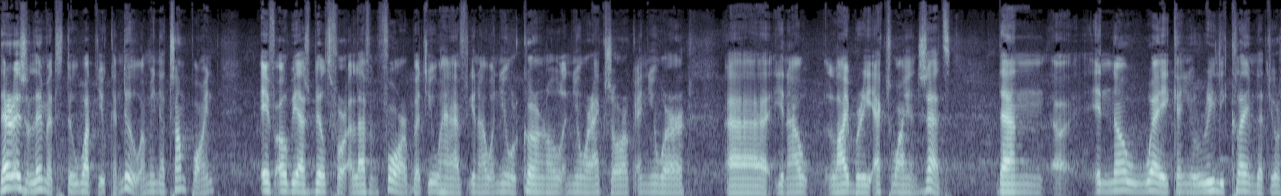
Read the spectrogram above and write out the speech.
there is a limit to what you can do. I mean, at some point, if OBS builds for 11.4, but you have you know a newer kernel, a newer Xorg, a newer uh, you know library X, Y, and Z, then uh, in no way can you really claim that your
